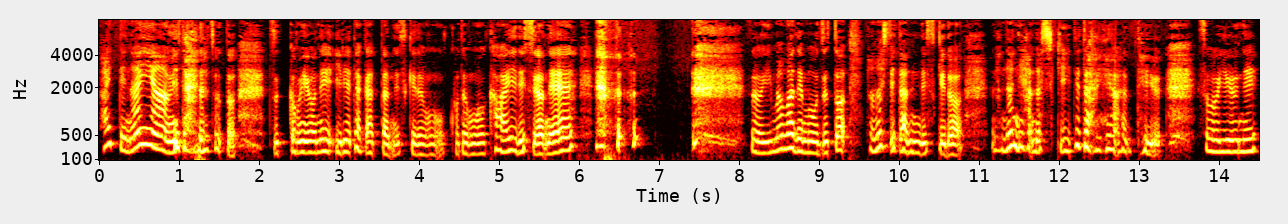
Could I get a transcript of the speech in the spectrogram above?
入ってないやんみたいなちょっとツッコミをね、入れたかったんですけども、子供可愛いですよね。そう今までもずっと話してたんですけど何話聞いてたんやっていうそういうね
